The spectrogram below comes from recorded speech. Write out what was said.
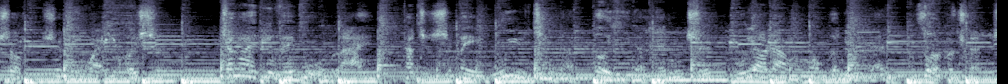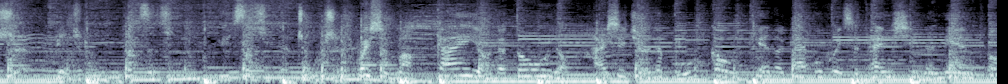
受是另外一回事。真爱并非不来，它只是被无预警的恶意的延迟。不要让某个女人做个蠢事，变成你自己与自己的争执。为什么该有的都有，还是觉得不够？天了，该不会是贪心的念头？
